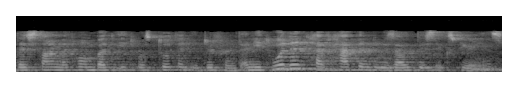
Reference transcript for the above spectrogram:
this time at home, but it was totally different, and it wouldn't have happened without this experience.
